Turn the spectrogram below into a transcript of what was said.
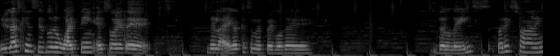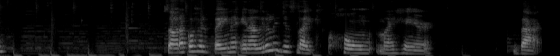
You guys can see the little white thing. Eso es de, de la ega que se me pegó de the lace. But it's fine. So ahora cojo el peine and I literally just like comb my hair back.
